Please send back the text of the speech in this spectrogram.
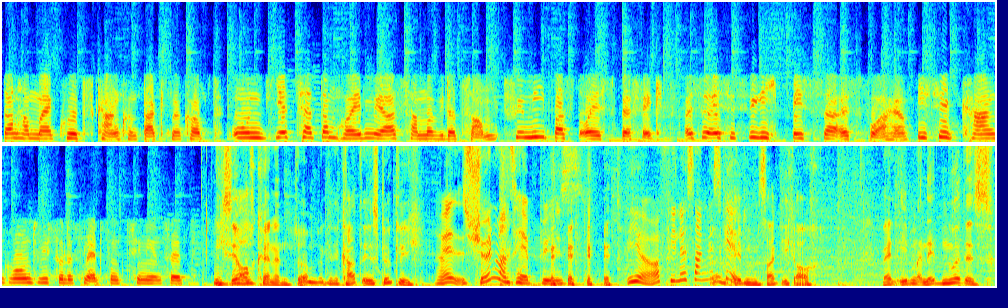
dann haben wir kurz keinen Kontakt mehr gehabt. Und jetzt seit einem halben Jahr sind wir wieder zusammen. Für mich passt alles perfekt. Also es ist wirklich besser als vorher. Ich sehe keinen Grund, wieso das nicht funktionieren sollte. Ich sehe auch keinen. Ja, die Kathi ist glücklich. Ja, ist schön, wenn es happy ist. ja, viele sagen, es geht. Eben, sag ich auch. Weil eben nicht nur das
